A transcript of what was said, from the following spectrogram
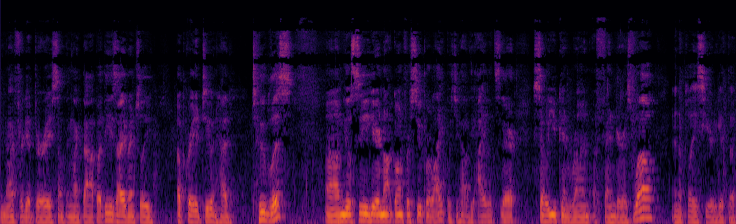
you know, I forget Dura, something like that, but these I eventually upgraded to and had tubeless. Um, you'll see here, not going for super light, but you have the eyelets there, so you can run a fender as well, and a place here to get the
